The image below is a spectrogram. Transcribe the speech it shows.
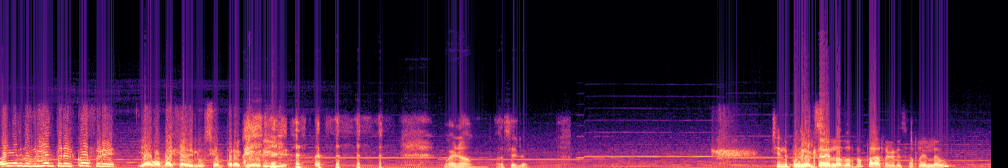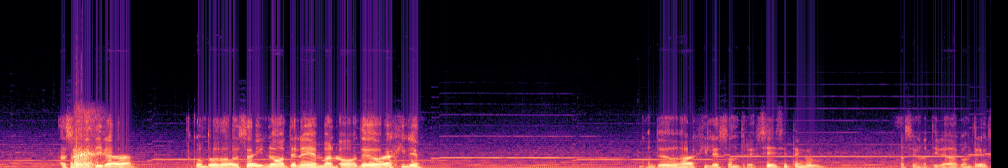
Hay algo brillante en el cofre. Y hago magia de ilusión para que brille. Bueno, hacelo. ¿Sí le puedo quitar el adorno para regresarle el luz? Hace una tirada. Con dos dados de 6. No, tenés mano, dedos ágiles. Con dedos ágiles son 3. Sí, sí tengo. Hace una tirada con 3.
